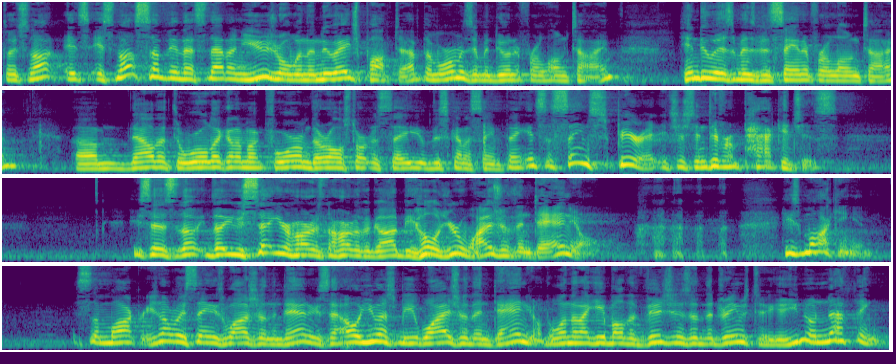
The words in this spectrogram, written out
So it's not, it's, it's not something that's that unusual when the New Age popped up. The Mormons have been doing it for a long time. Hinduism has been saying it for a long time. Um, now that the World Economic Forum, they're all starting to say this kind of same thing. It's the same spirit, it's just in different packages. He says, though, though you set your heart as the heart of a God, behold, you're wiser than Daniel. He's mocking him. It's a mockery. He's not really saying he's wiser than Daniel. He's saying, oh, you must be wiser than Daniel, the one that I gave all the visions and the dreams to you. You know nothing.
